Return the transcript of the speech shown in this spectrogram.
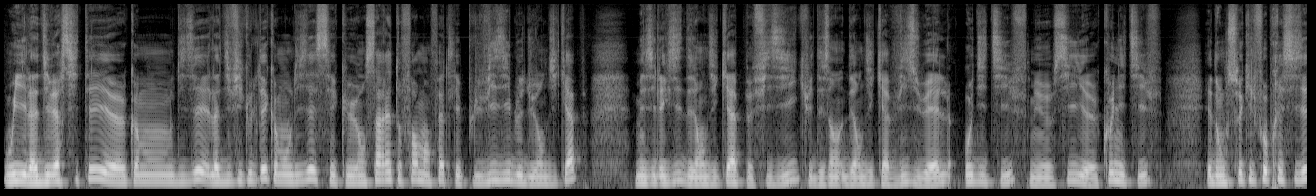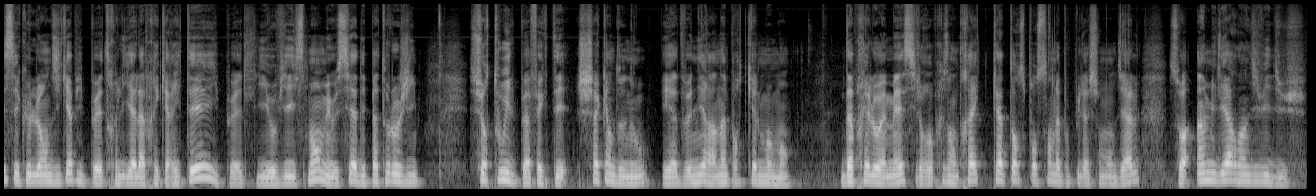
Oui, la diversité, euh, comme on disait, la difficulté, comme on le disait, c'est qu'on s'arrête aux formes en fait les plus visibles du handicap, mais il existe des handicaps physiques, des, handicaps visuels, auditifs, mais aussi euh, cognitifs. Et donc, ce qu'il faut préciser, c'est que le handicap, il peut être lié à la précarité, il peut être lié au vieillissement, mais aussi à des pathologies. Surtout, il peut affecter chacun de nous et advenir à n'importe quel moment. D'après l'OMS, il représenterait 14% de la population mondiale, soit 1 milliard d'individus.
